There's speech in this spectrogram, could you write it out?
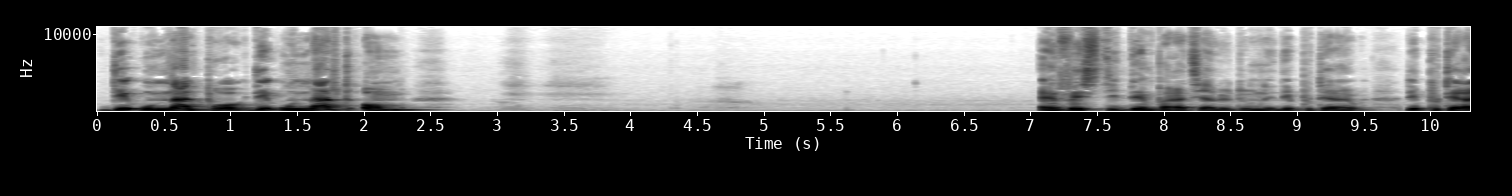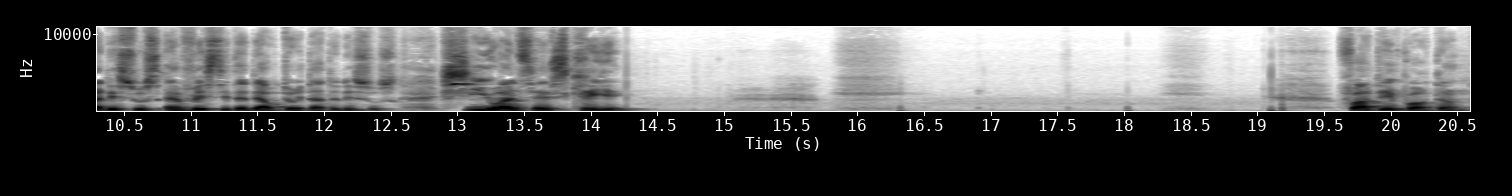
de un alt prog, de un alt om investit de împărația lui Dumnezeu, de puterea, de puterea de sus, investită de autoritate de sus. Și Ioan se înscrie Foarte important.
